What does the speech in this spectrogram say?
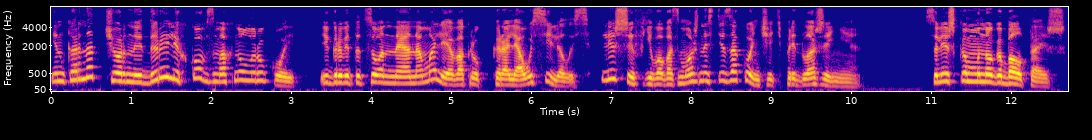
Инкарнат черной дыры легко взмахнул рукой, и гравитационная аномалия вокруг короля усилилась, лишив его возможности закончить предложение. «Слишком много болтаешь»,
